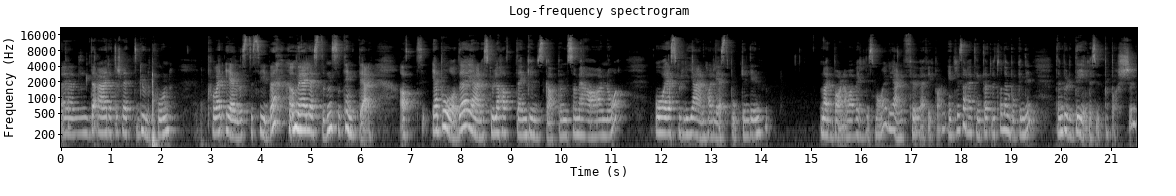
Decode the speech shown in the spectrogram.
Eh, det er rett og slett gullkorn på hver eneste side. Og når jeg leste den, så tenkte jeg at jeg både gjerne skulle hatt den kunnskapen som jeg har nå, og jeg skulle gjerne ha lest boken din når barna var veldig små, eller gjerne før jeg fikk barn. Egentlig så har jeg tenkt at vet du hva, den boken din den burde deles ut på barsel.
